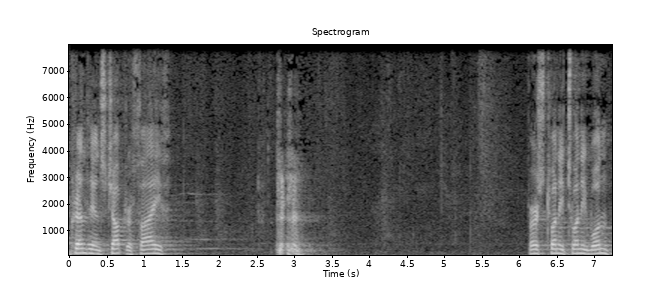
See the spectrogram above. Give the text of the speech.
Corinthians chapter 5. Verse 20, 21.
